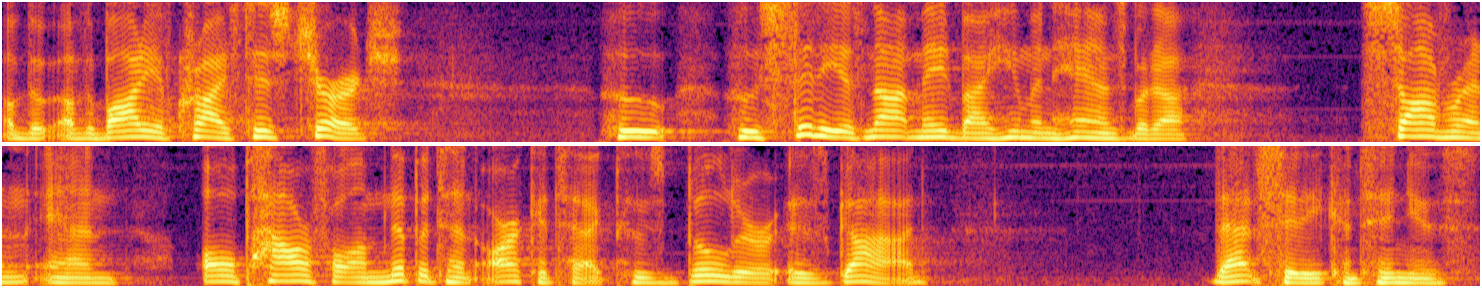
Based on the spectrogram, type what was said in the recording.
of the, of the body of Christ, his church, who, whose city is not made by human hands, but a sovereign and all powerful, omnipotent architect whose builder is God, that city continues.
